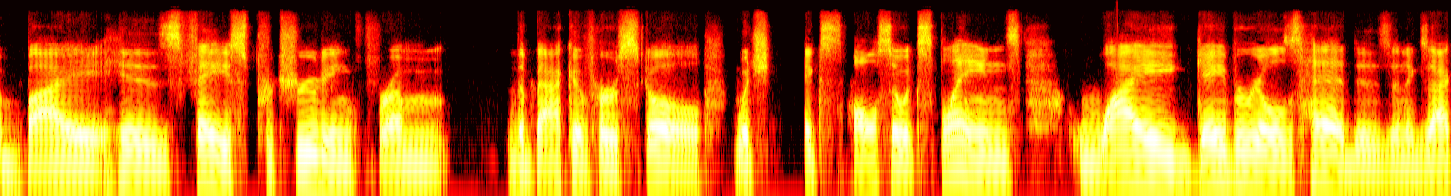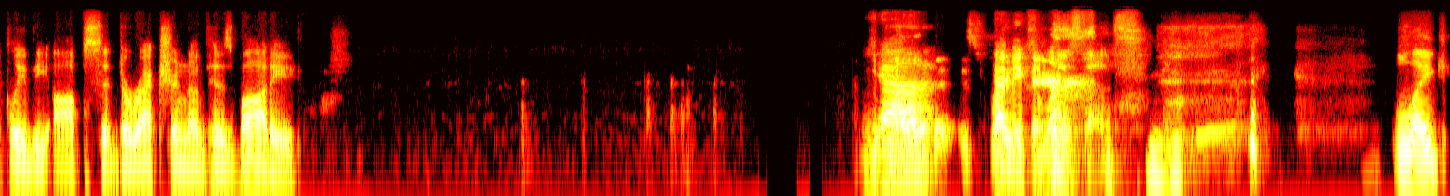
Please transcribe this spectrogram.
by his face protruding from the back of her skull, which ex- also explains why Gabriel's head is in exactly the opposite direction of his body. yeah, All of that, it is that right makes there. a lot of sense. like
